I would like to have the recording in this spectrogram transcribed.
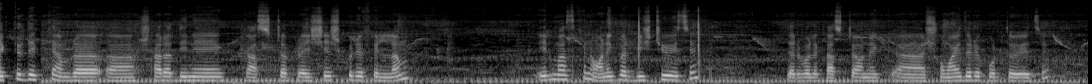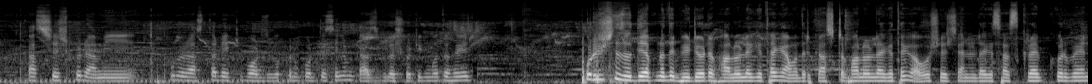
দেখতে দেখতে আমরা সারা দিনে কাজটা প্রায় শেষ করে ফেললাম। এর মাঝখানে অনেকবার বৃষ্টি হয়েছে, যার ফলে কাজটা অনেক সময় ধরে করতে হয়েছে। কাজ শেষ করে আমি পুরো রাস্তাটা একটু পর্যবেক্ষণ করতেছিলাম, কাজগুলো সঠিক মতো হয়েছে। পরিশেষে যদি আপনাদের ভিডিওটা ভালো লেগে থাকে, আমাদের কাজটা ভালো লেগে থাকে, অবশ্যই চ্যানেলটাকে সাবস্ক্রাইব করবেন,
